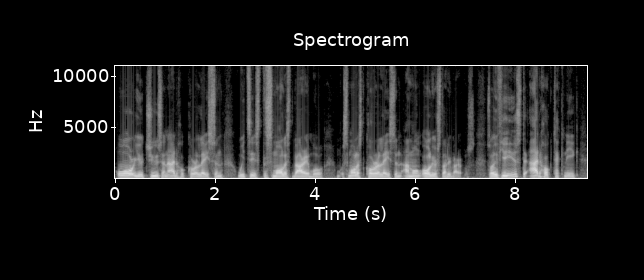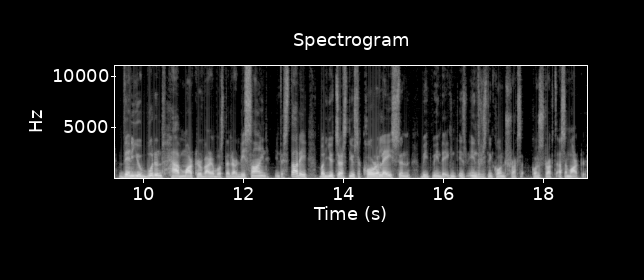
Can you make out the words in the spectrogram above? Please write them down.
or you choose an ad hoc correlation which is the smallest variable, smallest correlation among all your study variables. So if you use the ad hoc technique then you wouldn't have marker variables that are designed in the study, but you just use a correlation between the interesting constructs, constructs as a marker.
